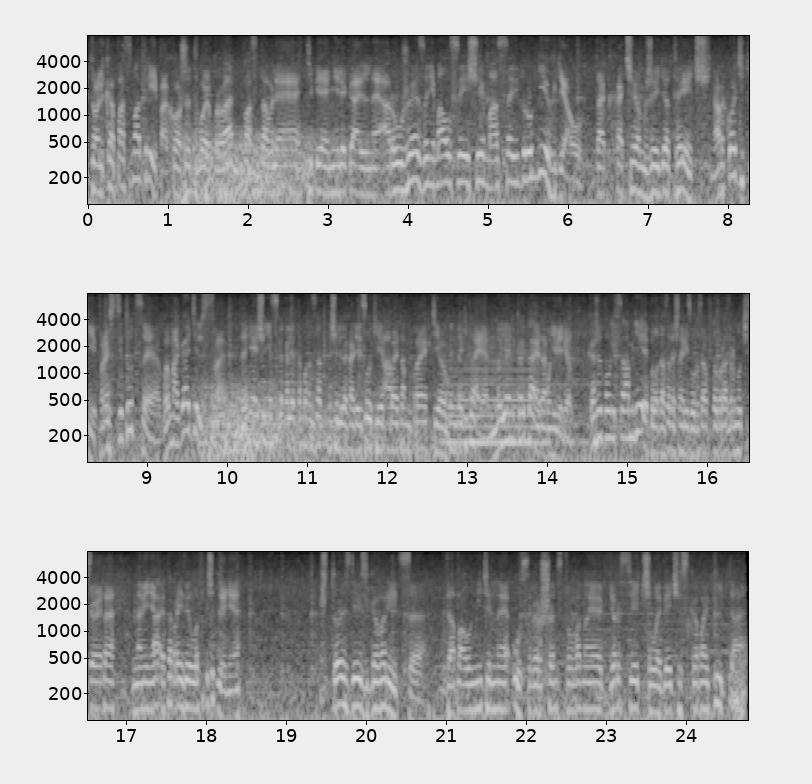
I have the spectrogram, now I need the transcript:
Ты только посмотри, похоже, твой брат, поставляя тебе нелегальное оружие, занимался еще и массой других дел. Так о чем же идет речь? Наркотики, проституция, вымогательство? Да не, еще несколько лет тому назад начали доходить слухи об этом проекте в Индокитае, но я никогда этому не верил. Кажется, у них в самом деле было достаточно ресурсов, чтобы развернуть все это. На меня это произвело впечатление. Что здесь говорится? Дополнительная усовершенствованная версия человеческого вида.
